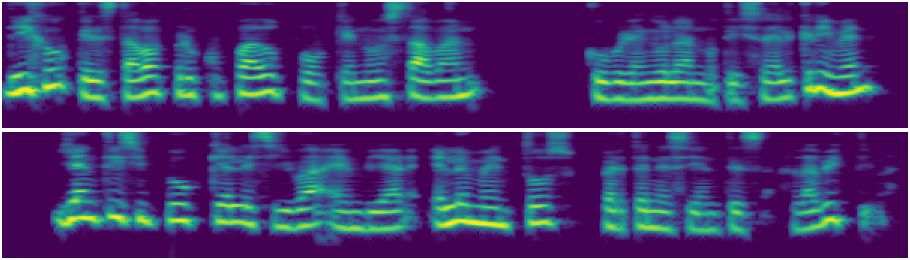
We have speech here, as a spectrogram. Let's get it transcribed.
Dijo que estaba preocupado porque no estaban cubriendo la noticia del crimen y anticipó que les iba a enviar elementos pertenecientes a la víctima.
